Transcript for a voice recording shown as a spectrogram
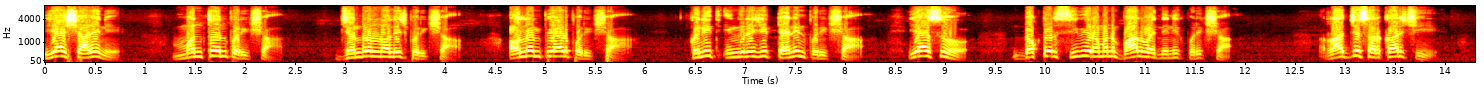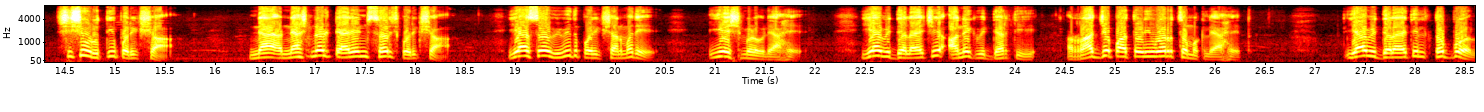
या शाळेने मंथन परीक्षा जनरल नॉलेज परीक्षा ऑलिम्पियाड परीक्षा गणित इंग्रजी टॅलेंट परीक्षा यासह डॉक्टर सी. व्ही. रमन बालवैज्ञानिक परीक्षा राज्य सरकारची शिष्यवृत्ती परीक्षा नॅ नॅशनल टॅलेंट सर्च परीक्षा यासह विविध परीक्षांमध्ये यश मिळवले आहे. या विद्यालयाचे अनेक विद्यार्थी राज्य पातळीवर चमकले आहेत. या विद्यालयातील तब्बल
